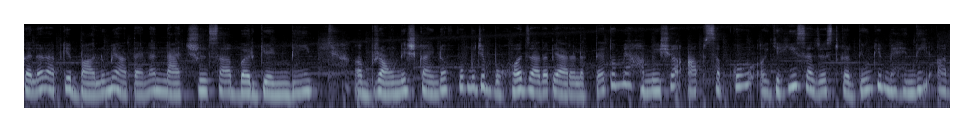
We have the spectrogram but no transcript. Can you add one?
कलर आपके बालों में आता है ना नेचुरल सा बर्गेंडी ब्राउनिश काइंड ऑफ़ वो मुझे बहुत ज़्यादा प्यारा लगता है। तो मैं हमेशा आप सबको यही सजेस्ट करती हूँ कि मेहंदी आप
